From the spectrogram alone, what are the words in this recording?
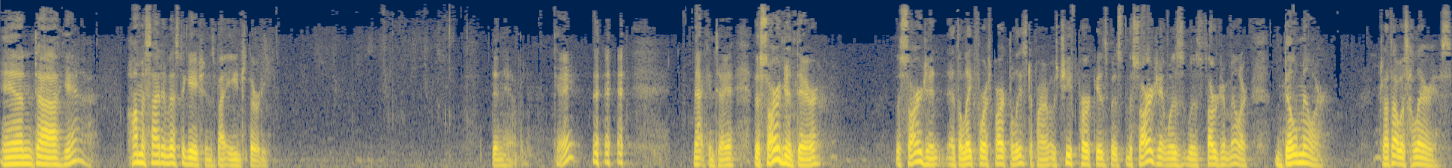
And uh, yeah, homicide investigations by age 30. Didn't happen. Okay? Matt can tell you. The sergeant there, the sergeant at the Lake Forest Park Police Department was Chief Perkins, but the sergeant was, was Sergeant Miller, Bill Miller, which I thought was hilarious.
